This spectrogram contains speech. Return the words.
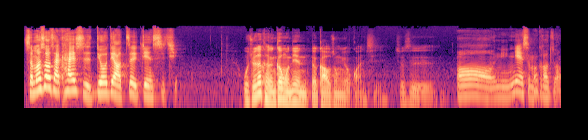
什么时候才开始丢掉这件事情？我觉得可能跟我念的高中有关系，就是哦，你念什么高中？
